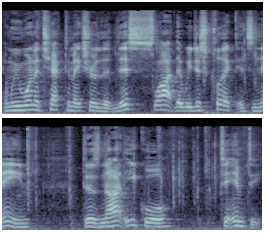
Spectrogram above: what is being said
and we want to check to make sure that this slot that we just clicked, its name, does not equal to empty,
